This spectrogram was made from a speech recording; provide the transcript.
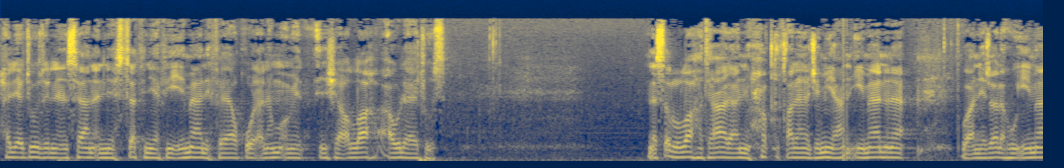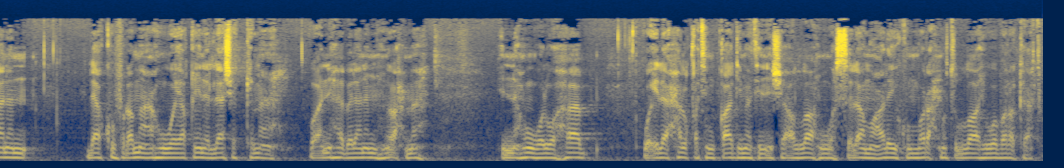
هل يجوز للإنسان أن يستثني في إيمانه فيقول أنا مؤمن إن شاء الله أو لا يجوز؟ نسأل الله تعالى أن يحقق لنا جميعا إيماننا وأن يجعله إيمانا لا كفر معه ويقينا لا شك معه. وأن يهب لنا منه رحمة. إنه هو الوهاب. وإلى حلقة قادمة إن شاء الله. والسلام عليكم ورحمة الله وبركاته.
